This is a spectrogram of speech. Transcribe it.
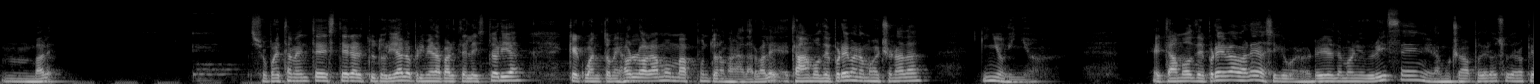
Mm, Vale. Supuestamente este era el tutorial o primera parte de la historia, que cuanto mejor lo hagamos, más puntos nos van a dar, ¿vale? Estábamos de prueba, no hemos hecho nada. Guiño, guiño. Estamos de prueba, ¿vale? Así que bueno, el rey del demonio de Uricen era mucho más poderoso de lo que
